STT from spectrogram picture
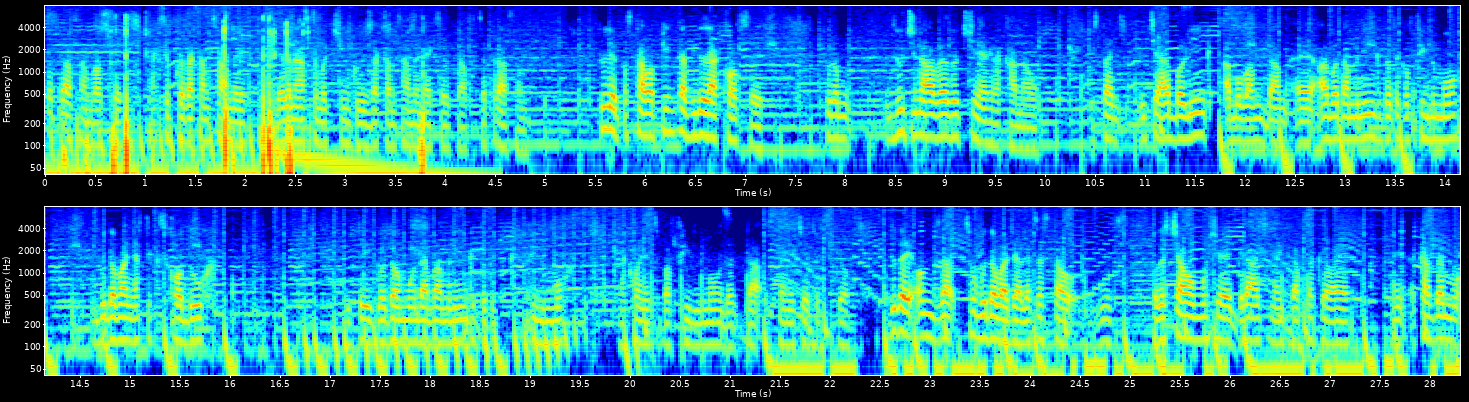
Zapraszam was, jak szybko zakończamy w 11 odcinku już zakończamy Nexelcraft, zapraszam. Tutaj powstała piękna willa kosy, którą wrzuci nawet odcinek na kanał. Dostaniecie albo link, albo wam dam, e, albo dam link do tego filmu, budowania tych schodów i tego domu dam wam link do filmów. Na koniec chyba filmu da, dostaniecie coś. Tutaj on zaczął budować, ale przestał, więc odechciało mu się grać Minecrafta, trochę każdemu,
